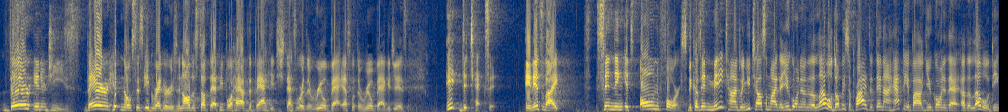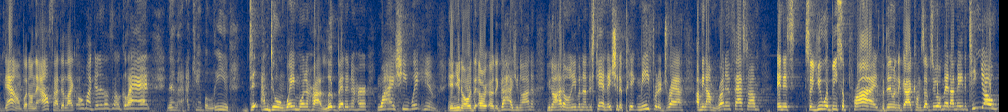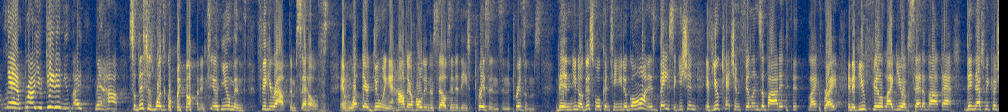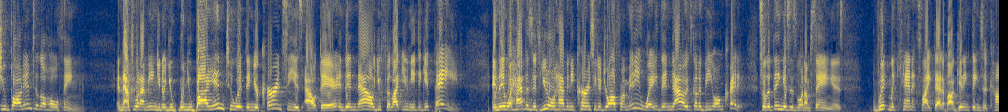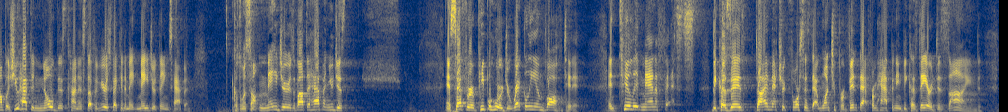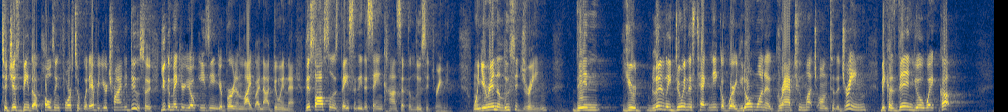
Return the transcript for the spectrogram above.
their energies, their hypnosis egregors, and all the stuff that people have, the baggage, that's where the real ba- that's what the real baggage is. It detects it. And it's like, sending its own force. Because in many times when you tell somebody that you're going to another level, don't be surprised if they're not happy about you going to that other level deep down. But on the outside, they're like, oh my goodness, I'm so glad. And they're like, I can't believe I'm doing way more than her. I look better than her. Why is she with him? And you know, or the, or, or the guys, you know, I don't, you know, I don't even understand. They should have picked me for the draft. I mean, I'm running faster. I'm and it's so you would be surprised, but then when the guy comes up, say, "Oh man, I made the team." Yo, man, bro, you did it. You're like, man, how? So this is what's going on until humans figure out themselves and what they're doing and how they're holding themselves into these prisons and prisms. Then you know this will continue to go on. It's basic. You shouldn't. If you're catching feelings about it, like right, and if you feel like you're upset about that, then that's because you bought into the whole thing. And that's what I mean. You know, you, when you buy into it, then your currency is out there, and then now you feel like you need to get paid. And then what happens if you don't have any currency to draw from anyway, then now it's going to be on credit. So the thing is, is what I'm saying is, with mechanics like that about getting things accomplished, you have to know this kind of stuff if you're expected to make major things happen. Because when something major is about to happen, you just, except for people who are directly involved in it until it manifests. Because there's diametric forces that want to prevent that from happening because they are designed to just be the opposing force to whatever you're trying to do. So you can make your yoke easy and your burden light by not doing that. This also is basically the same concept of lucid dreaming. When you're in the lucid dream, then you're literally doing this technique of where you don't want to grab too much onto the dream because then you'll wake up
